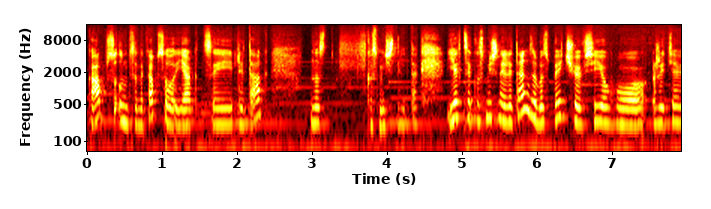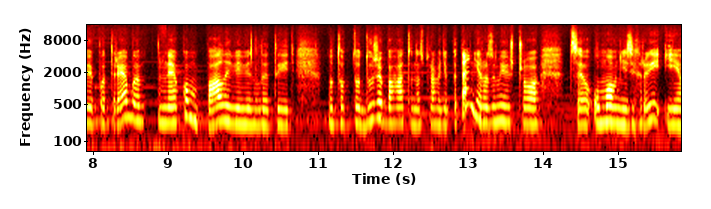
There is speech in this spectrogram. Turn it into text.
капсула, ну це не капсула, як цей літак, нас... космічний літак, як цей космічний літак забезпечує всі його життєві потреби, на якому паливі він летить. Ну, тобто, дуже багато насправді питань. Я розумію, що це умовність гри і.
